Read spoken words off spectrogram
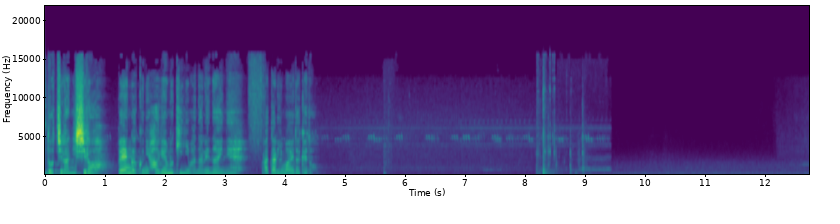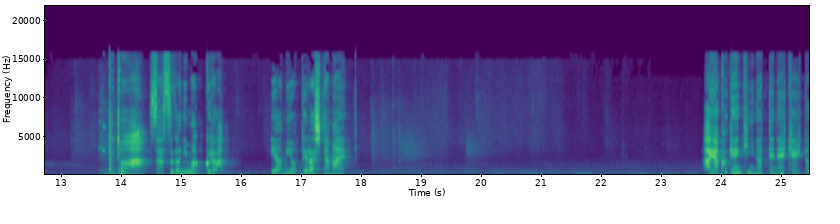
どちらにしろ勉学に励む気にはなれないね。当たり前だけどああさすがに真っ暗。闇を照らしたまえ。早く元気になってねケイト。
